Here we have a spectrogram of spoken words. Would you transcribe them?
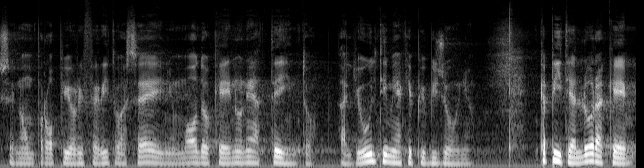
se non proprio riferito a sé, in un modo che non è attento agli ultimi e a chi più bisogno. Capite allora che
